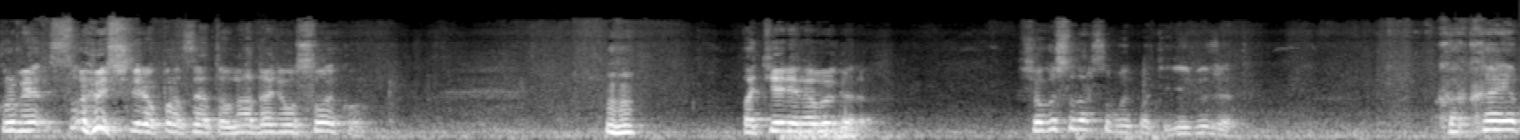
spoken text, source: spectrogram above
Кроме 44% надо неустойку. Угу. Потеряна выгода. Все государство будет платить из бюджета. Какая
